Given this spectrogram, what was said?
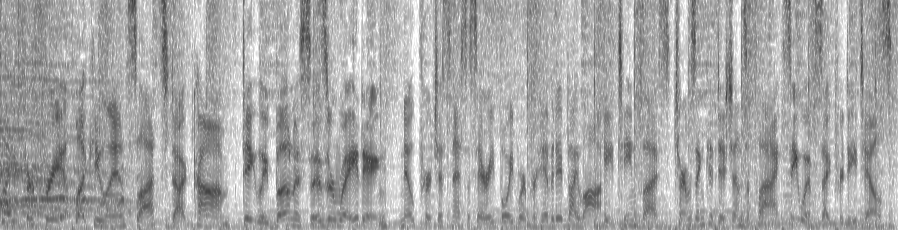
Play for free at LuckyLandSlots.com. Daily bonuses are waiting. No purchase necessary. Void where prohibited by law. 18 plus. Terms and conditions apply. See website for details.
